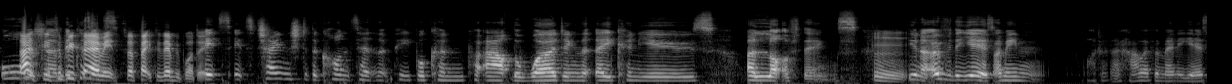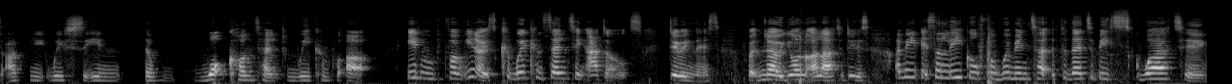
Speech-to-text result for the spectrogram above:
all actually, to be fair, it's, it's affected everybody. it's it's changed the content that people can put out, the wording that they can use, a lot of things. Mm. You know, over the years, I mean, I don't know, however many years, I've, we've seen the what content we can put up. Even from you know, it's we're consenting adults doing this, but no, you're not allowed to do this. I mean, it's illegal for women to for there to be squirting.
